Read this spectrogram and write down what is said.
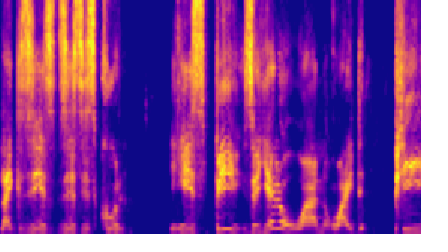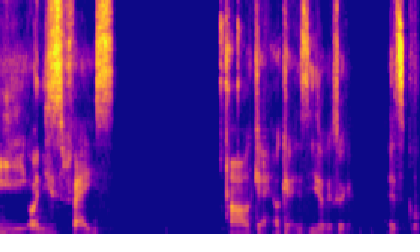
like this. This is cool. He is pee. The yellow one white pee on his face. Ah, okay, okay. It's, it's okay. Let's go.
